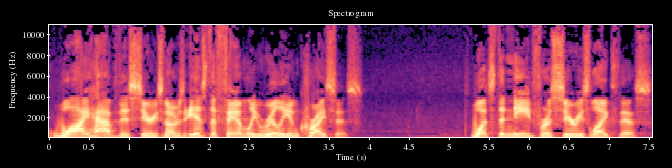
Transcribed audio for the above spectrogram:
Why have this series? In other words, is the family really in crisis? What's the need for a series like this?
